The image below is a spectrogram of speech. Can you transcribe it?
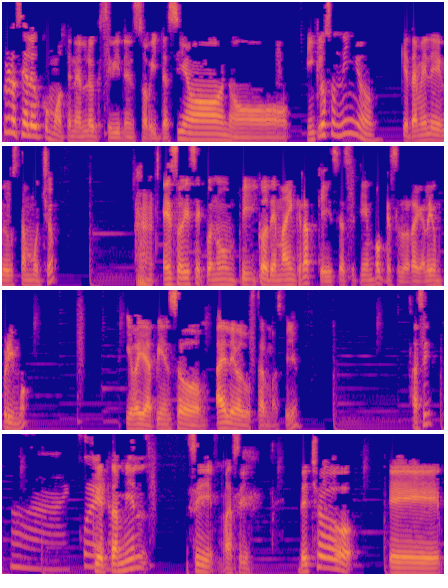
pero sí algo como tenerlo exhibido en su habitación o incluso un niño que también le gusta mucho. Eso hice con un pico de Minecraft que hice hace tiempo que se lo regalé a un primo. Y vaya, pienso, a él le va a gustar más que yo. Así. Ay, Que también, sí, así. De hecho, eh,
